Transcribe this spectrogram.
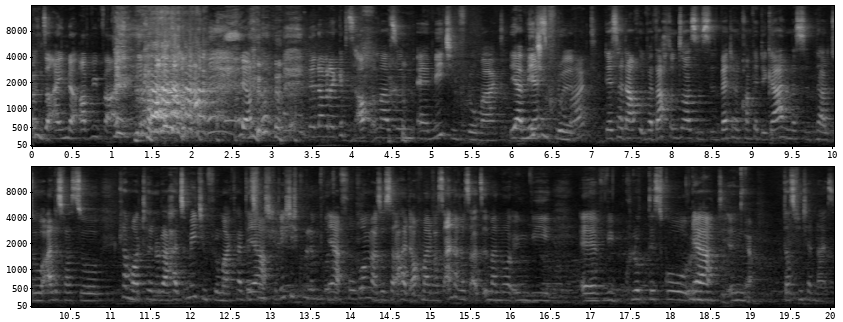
Unser eigener Abiball. ja. Nein, aber da gibt es auch immer so einen äh, Mädchenflohmarkt. Ja, Mädchenflohmarkt. Cool. Der ist halt auch überdacht und so, also das Wetter komplett egal und das sind halt so alles, was so Klamotten oder halt so Mädchenflohmarkt halt. Das ja. finde ich richtig cool im Brückenforum. Also es ist halt auch mal was anderes als immer nur irgendwie äh, wie Club Disco. Ja. ja. Das finde ich halt nice.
